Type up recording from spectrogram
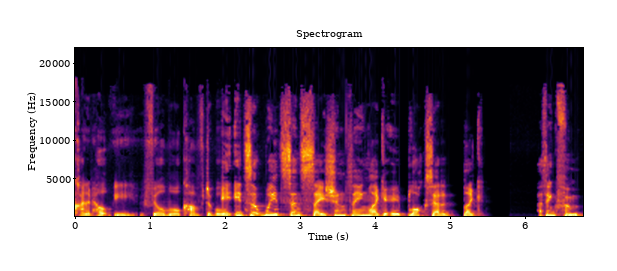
kind of helped me feel more comfortable. It, it's a weird sensation thing. Like it, it blocks out a like. I think for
